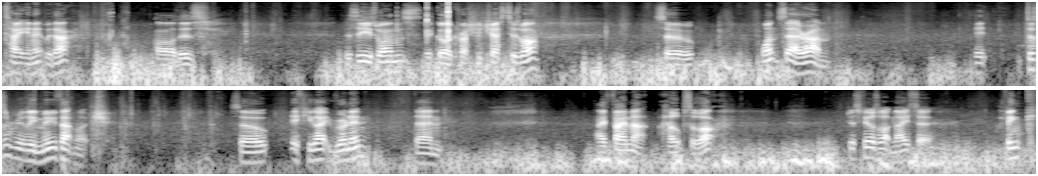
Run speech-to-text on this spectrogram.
tighten it with that. Or there's there's these ones that go across your chest as well. So once they're on it doesn't really move that much. So if you like running then I find that helps a lot. just feels a lot nicer. I think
